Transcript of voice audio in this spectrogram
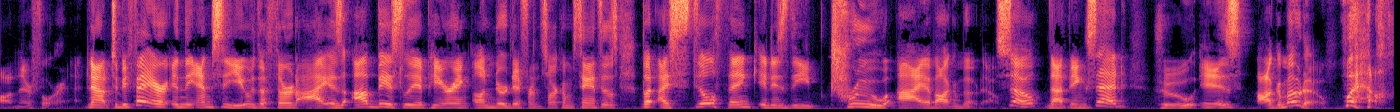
on their forehead. Now, to be fair, in the MCU, the third eye is obviously appearing under different circumstances, but I still think it is the true Eye of Agamotto. So, that being said, who is Agamotto? Well,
